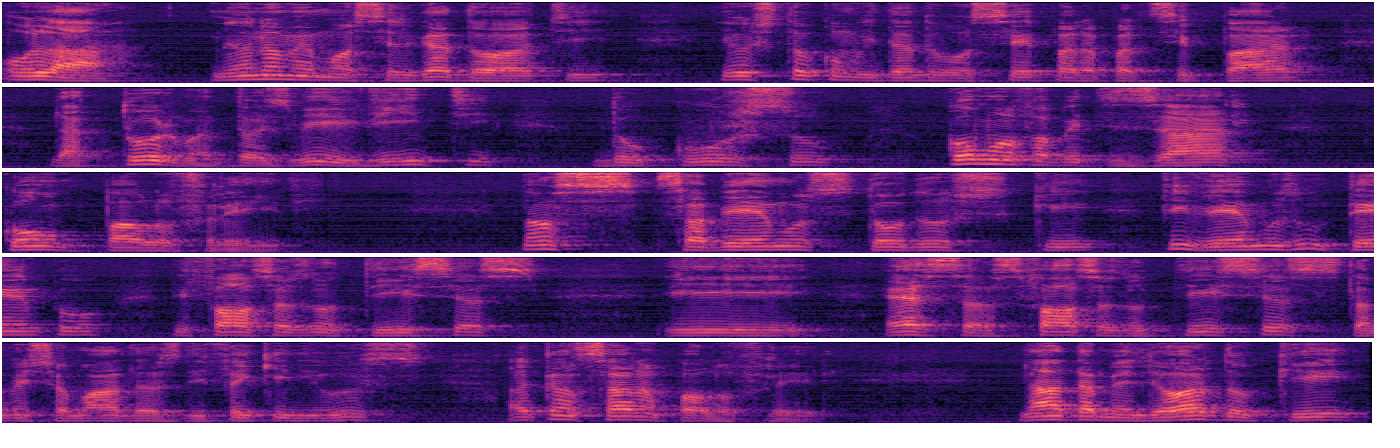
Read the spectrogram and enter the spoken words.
Olá, meu nome é Moacir Gadotti eu estou convidando você para participar da turma 2020 do curso Como Alfabetizar com Paulo Freire. Nós sabemos todos que vivemos um tempo de falsas notícias e essas falsas notícias, também chamadas de fake news, alcançaram Paulo Freire. Nada melhor do que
